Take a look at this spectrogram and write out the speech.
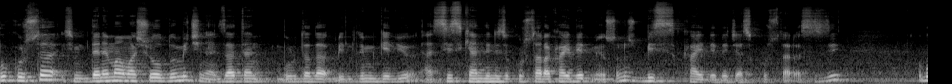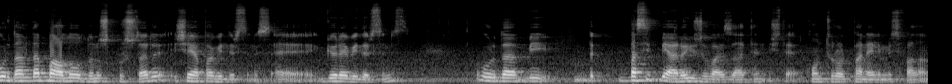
Bu kursa şimdi deneme amaçlı olduğum için yani zaten burada da bildirim geliyor. Yani siz kendinizi kurslara kaydetmiyorsunuz. Biz kaydedeceğiz kurslara sizi. Buradan da bağlı olduğunuz kursları şey yapabilirsiniz, e, görebilirsiniz. Burada bir basit bir arayüzü var zaten. İşte kontrol panelimiz falan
